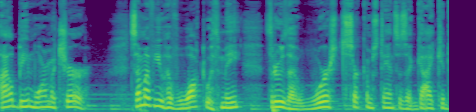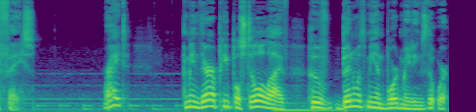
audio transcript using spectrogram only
I'll be more mature. Some of you have walked with me through the worst circumstances a guy could face. Right? I mean, there are people still alive who've been with me in board meetings that were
